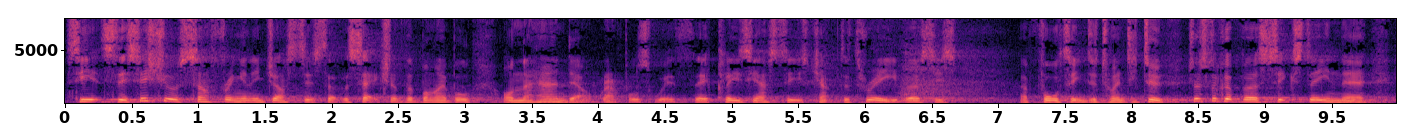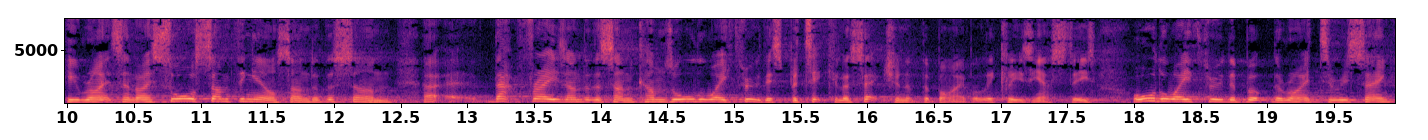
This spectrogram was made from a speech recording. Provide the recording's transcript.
See, it's this issue of suffering and injustice that the section of the Bible on the handout grapples with. Ecclesiastes chapter 3, verses 14 to 22. Just look at verse 16 there. He writes, And I saw something else under the sun. Uh, uh, that phrase, under the sun, comes all the way through this particular section of the Bible, Ecclesiastes. All the way through the book, the writer is saying,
